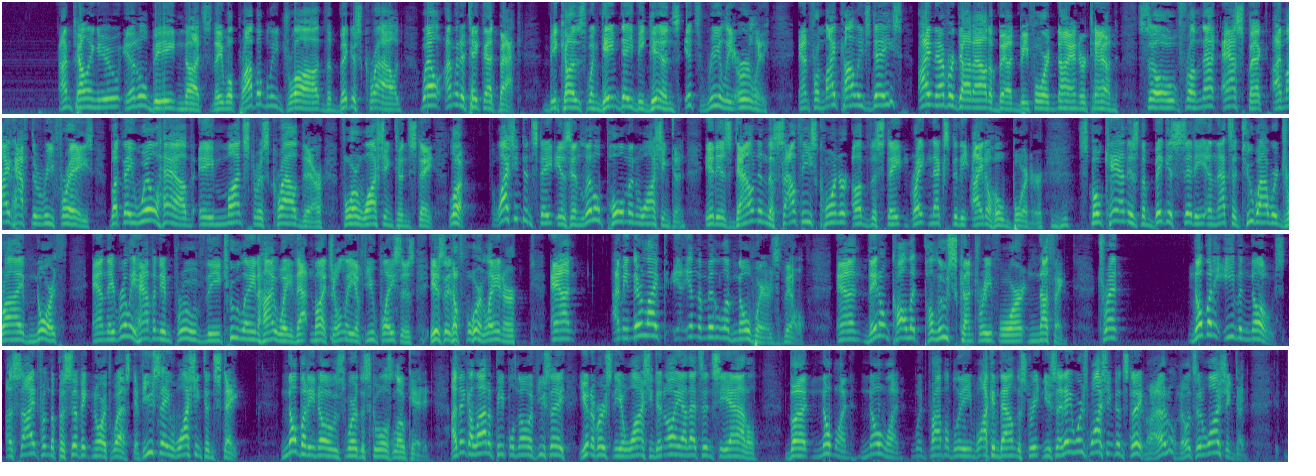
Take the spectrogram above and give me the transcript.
I'm telling you, it'll be nuts. They will probably draw the biggest crowd. Well, I'm going to take that back because when game day begins, it's really early. And from my college days, I never got out of bed before 9 or 10. So from that aspect, I might have to rephrase, but they will have a monstrous crowd there for Washington State. Look, Washington State is in Little Pullman, Washington. It is down in the southeast corner of the state, right next to the Idaho border. Mm-hmm. Spokane is the biggest city, and that's a two hour drive north. And they really haven't improved the two lane highway that much. Only a few places is it a four laner. And I mean, they're like in the middle of nowheresville. And they don't call it Palouse country for nothing. Trent, Nobody even knows, aside from the Pacific Northwest. If you say Washington State, nobody knows where the school's located. I think a lot of people know if you say University of Washington, oh yeah, that's in Seattle. But no one, no one would probably walking down the street and you said, hey, where's Washington State? I don't know. It's in Washington.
